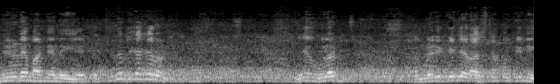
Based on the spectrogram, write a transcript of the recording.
निर्णय मान्य नाही आहे तर तिथं टीका करा म्हणजे उलट अमेरिकेच्या राष्ट्रपतींनी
